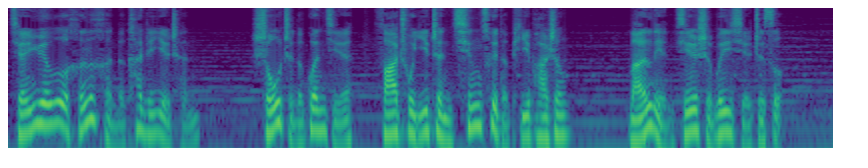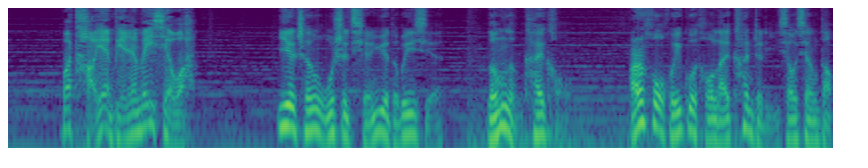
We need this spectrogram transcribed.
钱月恶狠狠的看着叶晨，手指的关节发出一阵清脆的噼啪声，满脸皆是威胁之色。我讨厌别人威胁我。叶晨无视钱月的威胁。冷冷开口，而后回过头来看着李潇湘道：“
